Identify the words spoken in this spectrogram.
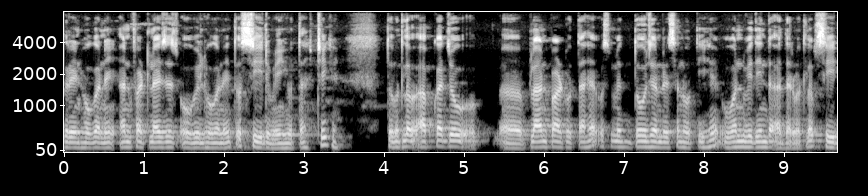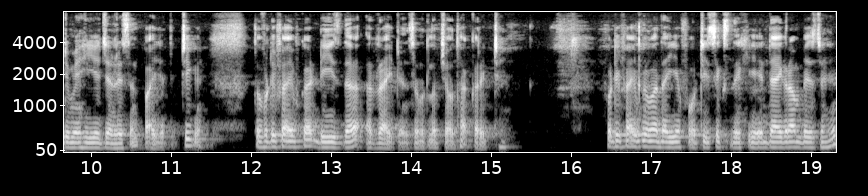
ग्रेन होगा नहीं अनफर्टिलाइज ओविल होगा नहीं तो सीड में ही होता है, ठीक है? तो मतलब आपका जो प्लान पार्ट होता है, उसमें दो जनरेशन होती है वन विद इन द अदर मतलब सीड में ही ये जनरेशन पाई जाती है, ठीक है? तो फोर्टी फाइव का D is the right answer मतलब चौथा करेक्ट है। फोर्टी फाइव के बाद आइए फोर्टी सिक्स देखिए डायग्राम बेस्ड है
